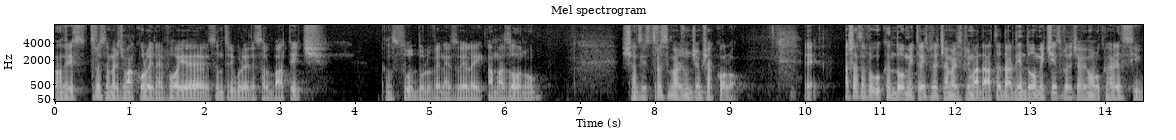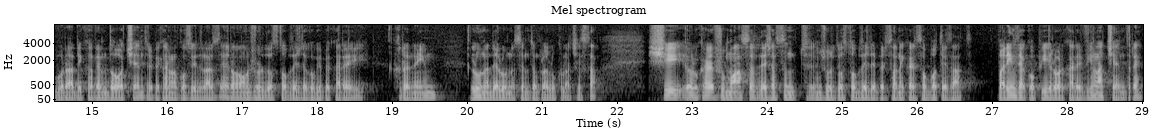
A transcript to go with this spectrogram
am zis, trebuie să mergem acolo, e nevoie, sunt triburile de sălbatici în sudul Venezuelei, Amazonul, și am zis, trebuie să mai ajungem și acolo. E, așa s-a făcut că în 2013 am mers prima dată, dar din 2015 avem o lucrare sigură, adică avem două centre pe care le-am construit de la zero, în jur de 180 de copii pe care îi hrănim, lună de lună se întâmplă lucrul acesta și e o lucrare frumoasă, deja sunt în jur de 180 de persoane care s-au botezat, părinții a copiilor care vin la centre,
